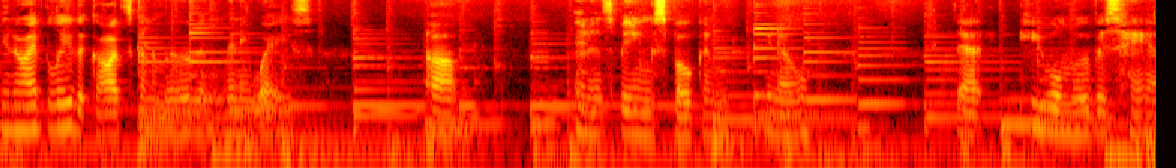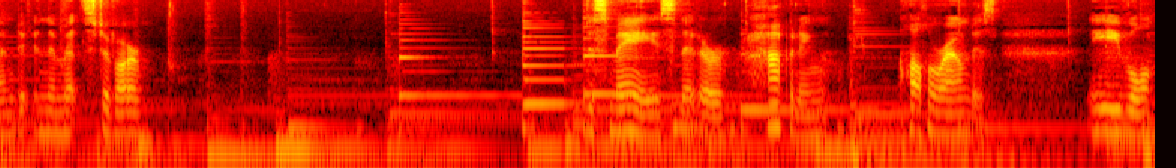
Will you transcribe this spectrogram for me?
you know, I believe that God's going to move in many ways. Um, and it's being spoken, you know, that He will move His hand in the midst of our dismays that are happening all around us. The evil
